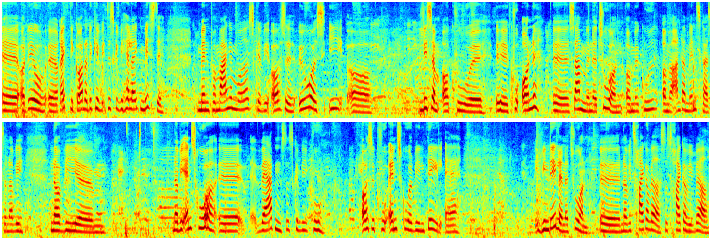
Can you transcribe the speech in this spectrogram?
øh, og det er jo øh, rigtig godt, og det, kan vi, det skal vi heller ikke miste. Men på mange måder skal vi også øve os i at ligesom at kunne, øh, øh, kunne ånde øh, sammen med naturen og med Gud og med andre mennesker. Altså når vi, når vi, øh, når vi anskuer øh, verden, så skal vi kunne, også kunne anskue, at vi er en del af, vi er en del af naturen. Øh, når vi trækker vejret, så trækker vi vejret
